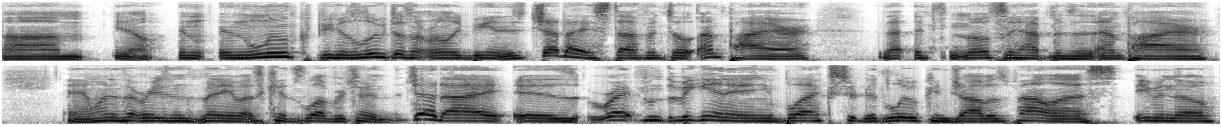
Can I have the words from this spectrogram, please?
Um, you know, in, in Luke, because Luke doesn't really begin his Jedi stuff until Empire. That it mostly happens in Empire. And one of the reasons many of us kids love Return of the Jedi is right from the beginning, black suited Luke in Jabba's palace. Even though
